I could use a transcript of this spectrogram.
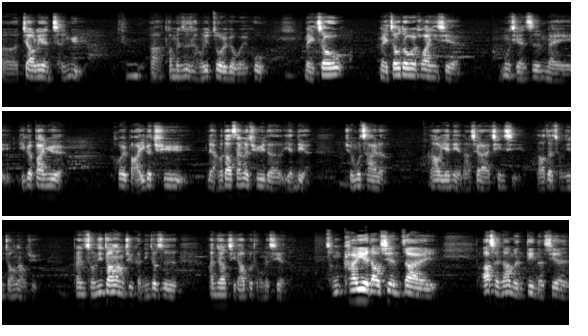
呃教练陈宇啊，他们日常会做一个维护，每周每周都会换一些，目前是每一个半月会把一个区域两个到三个区域的岩点全部拆了，然后岩点拿下来清洗，然后再重新装上去，但是重新装上去肯定就是安装其他不同的线了。从开业到现在，阿成他们定的线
